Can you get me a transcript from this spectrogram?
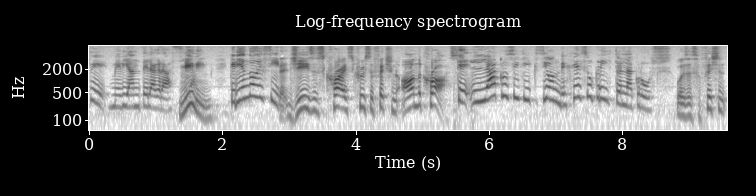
fe mediante la gracia. meaning Queriendo decir that Jesus Christ's crucifixion on the cross que la crucifixión de Jesucristo en la cruz was a sufficient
